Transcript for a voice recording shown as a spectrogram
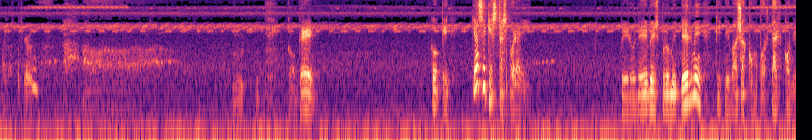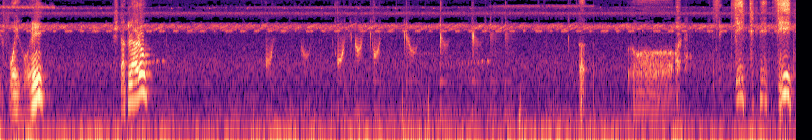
fuego, fuego. Coque. Coque, ya sé que estás por ahí. Pero debes prometerme que te vas a comportar con el fuego, ¿eh? ¿Está claro? Sí, sí,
